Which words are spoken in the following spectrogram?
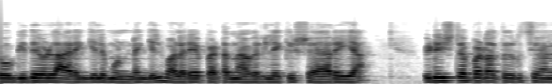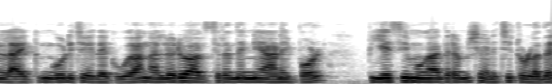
യോഗ്യതയുള്ള ആരെങ്കിലും ഉണ്ടെങ്കിൽ വളരെ പെട്ടെന്ന് അവരിലേക്ക് ഷെയർ ചെയ്യുക വീഡിയോ ഇഷ്ടപ്പെട്ടാൽ തീർച്ചയായും ലൈക്കും കൂടി ചെയ്തേക്കുക. നല്ലൊരു അവസരം തന്നെയാണ് ഇപ്പോൾ പി എസ് സി മുഖാന്തരം ക്ഷണിച്ചിട്ടുള്ളത്.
